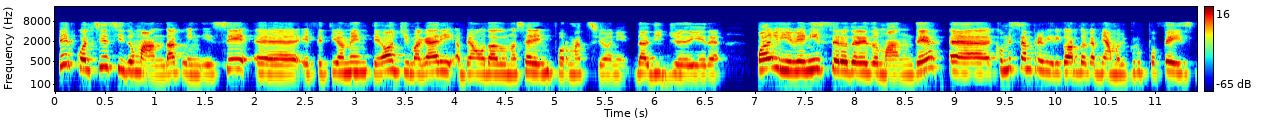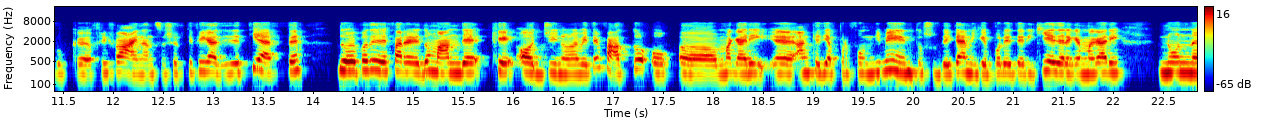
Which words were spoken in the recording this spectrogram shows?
Per qualsiasi domanda, quindi se eh, effettivamente oggi magari abbiamo dato una serie di informazioni da digerire, poi mi venissero delle domande. Eh, come sempre vi ricordo che abbiamo il gruppo Facebook Free Finance Certificati di ETF dove potete fare le domande che oggi non avete fatto o eh, magari eh, anche di approfondimento su dei temi che volete richiedere che magari non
